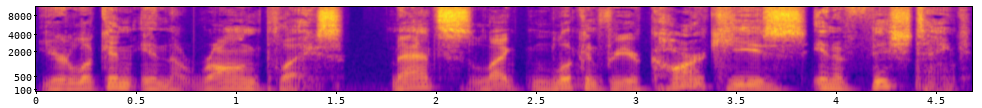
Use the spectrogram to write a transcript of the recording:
you're looking in the wrong place. That's like looking for your car keys in a fish tank.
